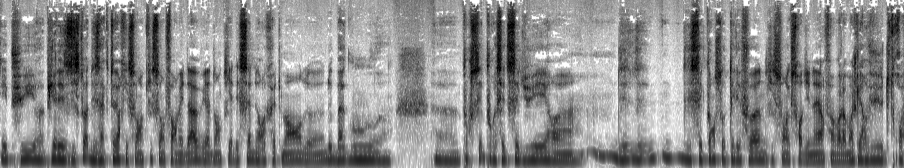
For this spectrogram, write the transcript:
Et puis, euh, puis il y a des histoires, des acteurs qui sont qui sont formidables. Il y a donc il y a des scènes de recrutement, de, de bagou euh, pour pour essayer de séduire, euh, des, des, séquences au téléphone qui sont extraordinaires. Enfin voilà, moi je l'ai revu trois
